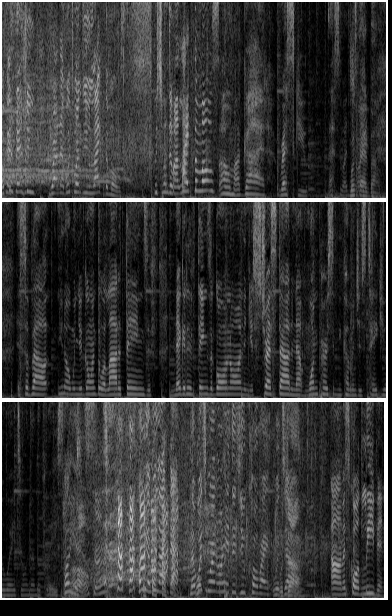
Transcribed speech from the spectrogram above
Okay, since you brought up, which one do you like the most? Which one do I like the most? Oh my God. Rescue. That's my What's that about? It's about, you know, when you're going through a lot of things, if negative things are going on and you're stressed out, and that one person can come and just take you away to another place. Oh, And yes. Oh, okay. Oh, yeah, we like that. Now, which one on here did you co-write with, With Ja? Ja. Um, it's called Leaving,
